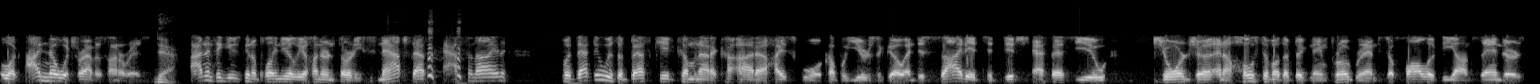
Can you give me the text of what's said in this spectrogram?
Look, I know what Travis Hunter is. Yeah. I didn't think he was going to play nearly 130 snaps. That's asinine. But that dude was the best kid coming out of, out of high school a couple years ago and decided to ditch FSU, Georgia, and a host of other big name programs to follow Deion Sanders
